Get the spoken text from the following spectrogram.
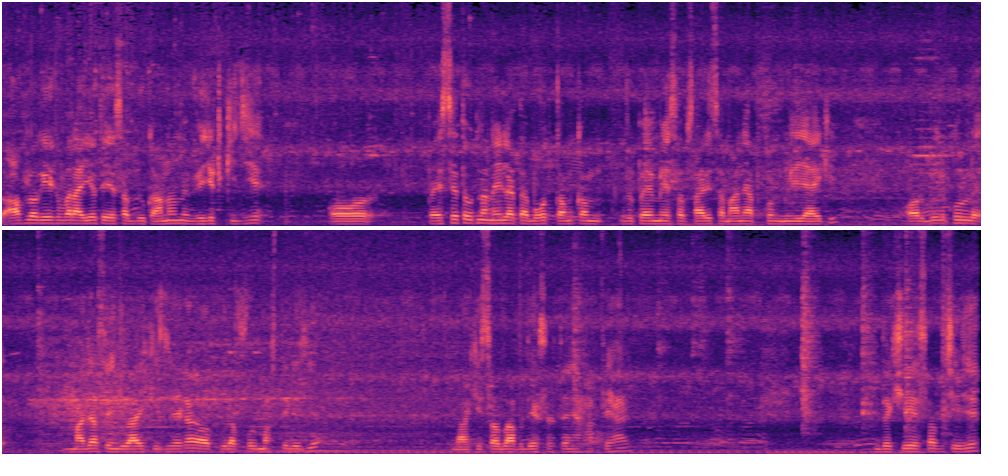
तो आप लोग एक बार आइए तो ये सब दुकानों में विज़िट कीजिए। और पैसे तो उतना नहीं लगता, बहुत कम कम रुपए में सब सारी सामान आपको मिल जाएगी। और बिल्कुल मज़ा से इंजॉय कीजिएगा और पूरा फुल मस्ती लीजिए। बाकी सब आप देख सकते हैं यहाँ पे है। देखिए सब चीज़ें।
